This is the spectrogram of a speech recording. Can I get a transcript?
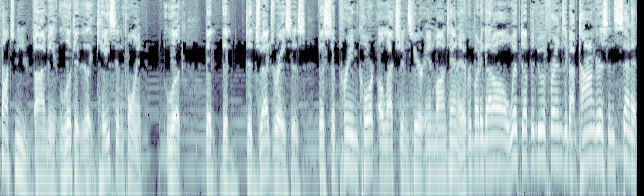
Fox News. I mean, look at case in point. Look, the the the judge races, the Supreme Court elections here in Montana. Everybody got all whipped up into a frenzy about Congress and Senate.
